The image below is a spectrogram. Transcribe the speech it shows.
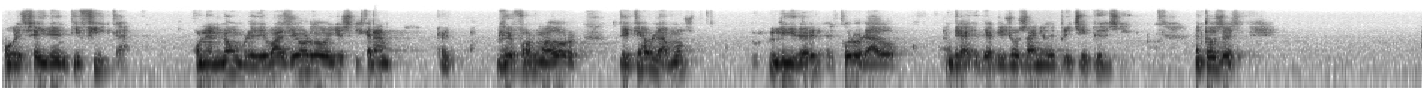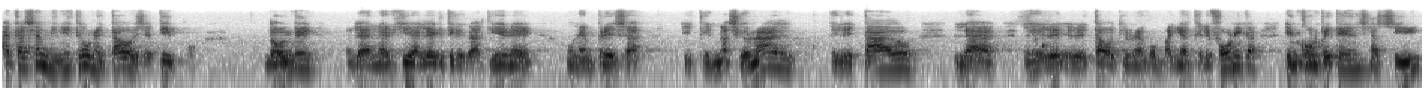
porque se identifica con el nombre de Valle Ordóñez, el gran reformador de que hablamos, líder, Colorado, de, aquellos años de principio del siglo. Entonces, acá se administra un Estado de ese tipo, donde la energía eléctrica tiene una empresa este, nacional del Estado, la, el, Estado tiene una compañía telefónica, en competencia, sí,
